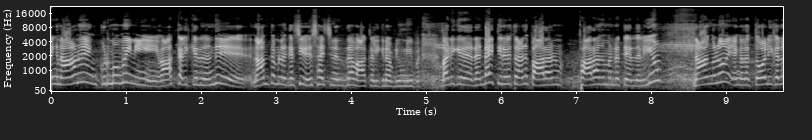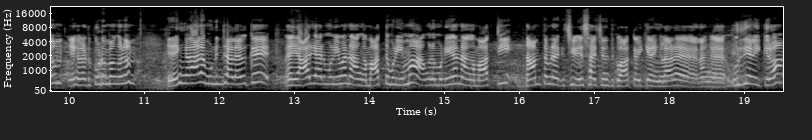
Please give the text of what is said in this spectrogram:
எங்கள் நானும் எங்கள் குடும்பமும் இனி வாக்களிக்கிறது வந்து நாம் தமிழர் கட்சி விவசாய சின்னத்துக்கு தான் வாக்களிக்கணும் அப்படி முடிவு படிக்கிற ரெண்டாயிரத்தி இருபத்தி நாலு பாராளு பாராளுமன்ற தேர்தலையும் நாங்களும் எங்களோட தோழிகளும் எங்களோட குடும்பங்களும் எங்களால் முடிஞ்ச அளவுக்கு யார் யார் மூலியமாக நாங்கள் மாற்ற முடியுமோ அவங்கள மூலியமாக நாங்கள் மாற்றி நாம் தமிழர் கட்சி விவசாய சின்னத்துக்கு வாக்களிக்க எங்களால் நாங்கள் உறுதியளிக்கிறோம்.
